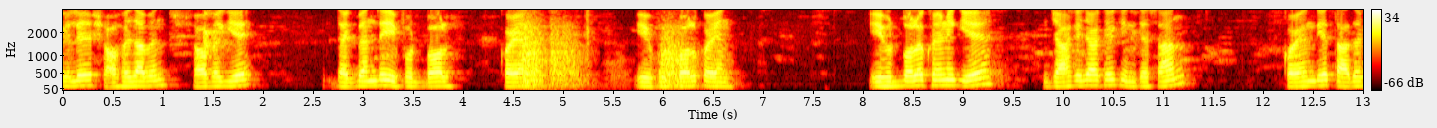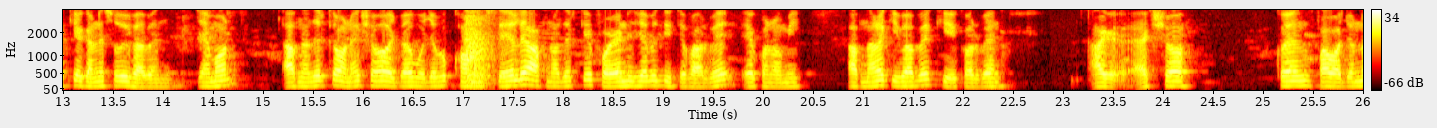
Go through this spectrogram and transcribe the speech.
গেলে শপে যাবেন শপে গিয়ে দেখবেন যে e football coin e football coin e ফুটবলের কয়েনে গিয়ে যাকে যাকে কিনতে চান কয়েন দিয়ে তাদেরকে এখানে ছবি পাবেন। যেমন আপনাদেরকে অনেক সহজভাবে বোঝাবো, কম সেলে আপনাদেরকে ফরেন হিসাবে দিতে পারবে ইকোনমি আপনারা কীভাবে কী করবেন? আগে, একশো কয়েন পাওয়ার জন্য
